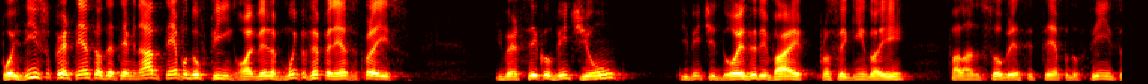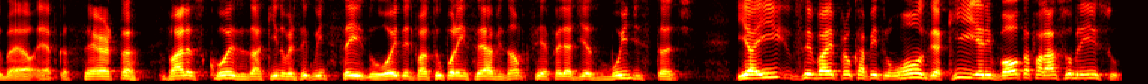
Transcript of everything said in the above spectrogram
pois isso pertence ao determinado tempo do fim. Olha, veja muitas referências para isso. E versículo 21 e 22 ele vai prosseguindo aí falando sobre esse tempo do fim, sobre a época certa. Várias coisas aqui no versículo 26 do 8, ele fala: Tu, porém, encerra a visão, porque se refere a dias muito distantes. E aí você vai para o capítulo 11 aqui, ele volta a falar sobre isso.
